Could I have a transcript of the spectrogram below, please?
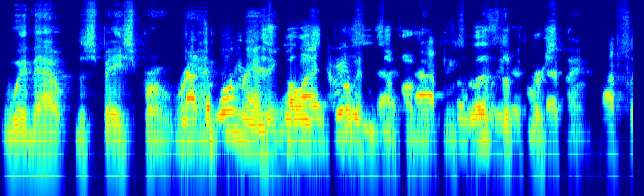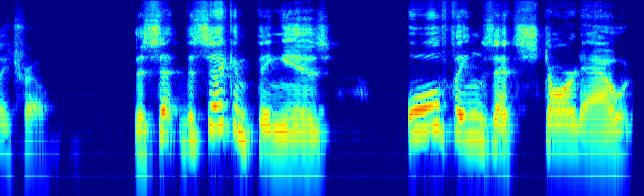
without the space program. Not the moon landing. Well, oh, I agree with that. Absolutely. So that's the first that's thing. Absolutely true. The, se- the second thing is all things that start out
